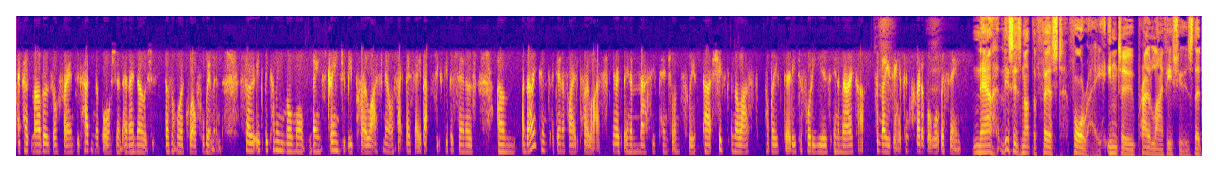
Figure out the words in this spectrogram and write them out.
They've had mothers or friends who've had an abortion, and they know it just doesn't work well for women. So it's becoming more and more mainstream to be pro-life now. In fact, they say about 60% of um, Americans identify as pro-life. There has been a massive pendulum swift, uh, shift in the last probably 30 to 40 years in America. It's amazing. It's incredible what we're seeing. Now, this is not the first foray into pro life issues that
